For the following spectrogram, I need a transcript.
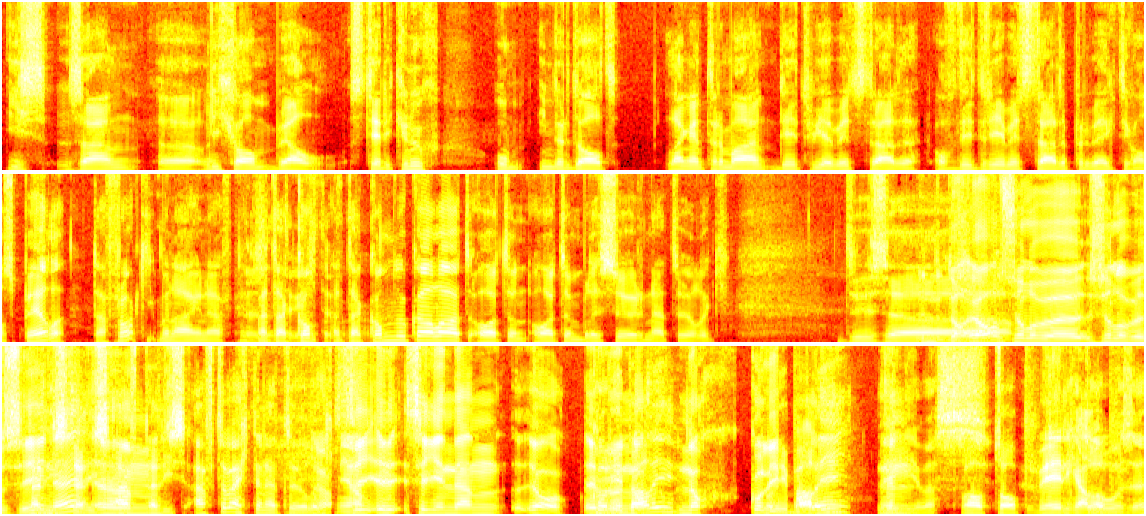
is zijn eh, lichaam wel sterk genoeg om inderdaad lange termijn die twee wedstrijden of die drie wedstrijden per week te gaan spelen? Dat vraag ik me eigen af. is Want dat, komt, want dat komt ook al uit, uit, een, uit een blessure natuurlijk. Dus eh, ja, zullen we, zullen we zien. dat, is, hè. dat, is af, Ehm, dat is af te wachten natuurlijk. ja. Zie, zie je dan... Ja, nog. Koulibaly. Nee, die was Wel top. weergaloos, hè?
